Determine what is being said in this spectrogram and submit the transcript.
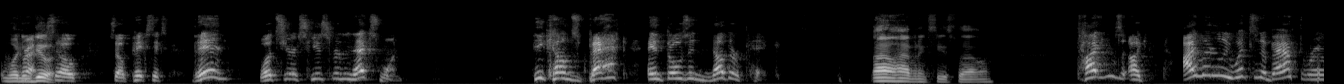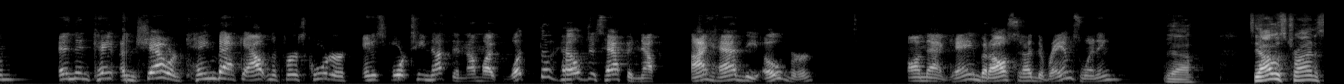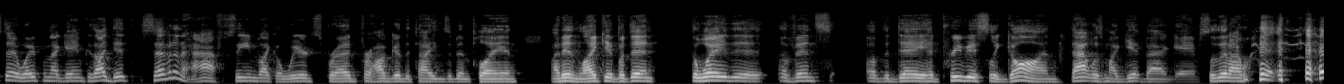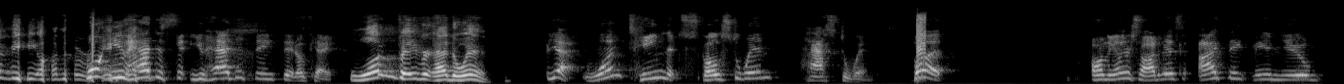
when Correct. you do. So so pick six. Then what's your excuse for the next one? He comes back and throws another pick. I don't have an excuse for that one. Titans like I literally went to the bathroom and then came and showered, came back out in the first quarter, and it's 14 nothing. I'm like, what the hell just happened? Now, I had the over on that game, but I also had the Rams winning. Yeah. See, I was trying to stay away from that game because I did seven and a half seemed like a weird spread for how good the Titans have been playing. I didn't like it, but then the way the events of the day had previously gone, that was my get back game. So then I went heavy on the. Well, Rams. you had to th- you had to think that okay, one favorite had to win. Yeah, one team that's supposed to win has to win. But on the other side of this, I think me and you,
